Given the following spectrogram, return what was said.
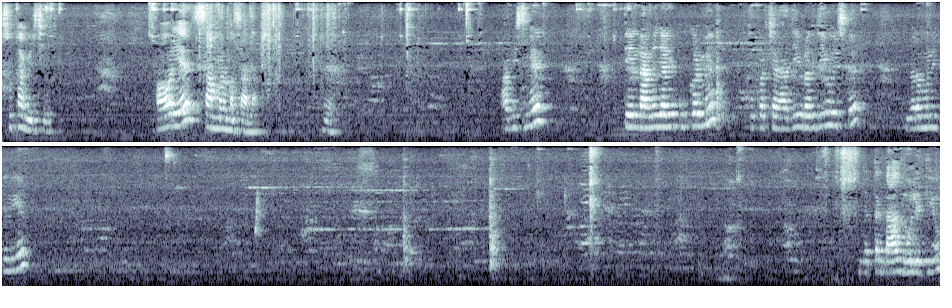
सूखा मिर्ची और ये सांभर मसाला। अब इसमें तेल डालने जा रही हूँ कुकर में। कुकर चढ़ा दी रख दी हूँ इस पर गर्म होने के लिए। दाल धो लेती हूँ।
